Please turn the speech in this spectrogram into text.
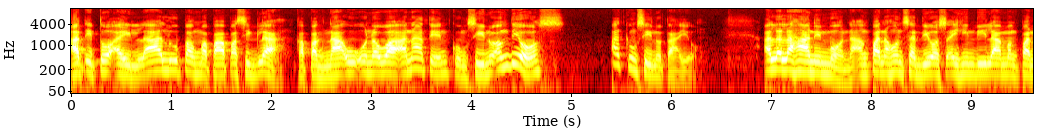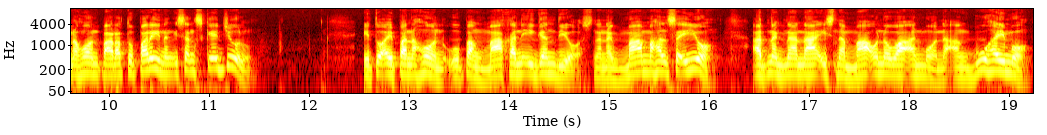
At ito ay lalo pang mapapasigla kapag nauunawaan natin kung sino ang Diyos at kung sino tayo. Alalahanin mo na ang panahon sa Diyos ay hindi lamang panahon para tuparin ang isang schedule. Ito ay panahon upang makaniigan Diyos na nagmamahal sa iyo at nagnanais na maunawaan mo na ang buhay mo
